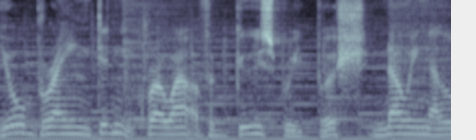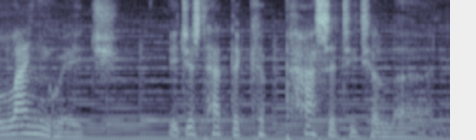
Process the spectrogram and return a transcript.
Your brain didn't grow out of a gooseberry bush knowing a language, it just had the capacity to learn,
